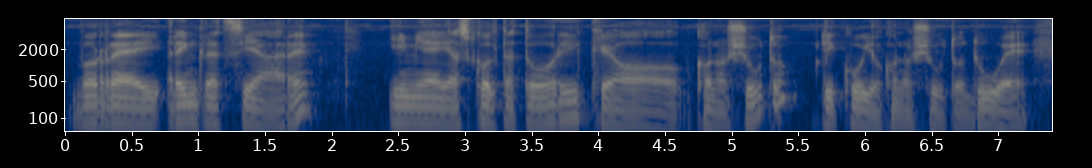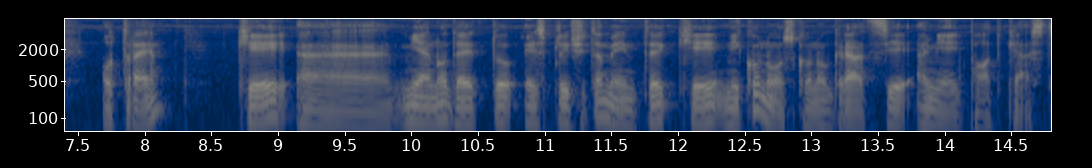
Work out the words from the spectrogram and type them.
vorrei ringraziare i miei ascoltatori che ho conosciuto di cui ho conosciuto due o tre, che eh, mi hanno detto esplicitamente che mi conoscono grazie ai miei podcast.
